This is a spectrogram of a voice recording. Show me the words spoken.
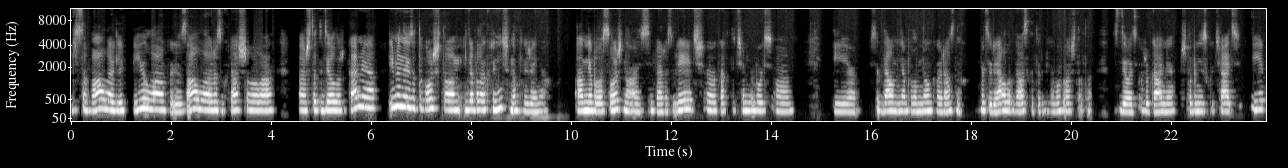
рисовала, лепила, вырезала, разукрашивала, э, что-то делала руками. Именно из-за того, что я была ограничена в движениях. А мне было сложно себя развлечь э, как-то чем-нибудь. Э, и всегда у меня было много разных материалов, да, с которыми я могла что-то сделать руками, чтобы не скучать. И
